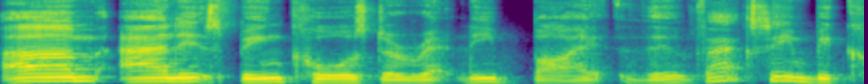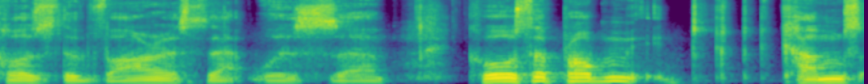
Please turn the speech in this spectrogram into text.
um, and it's been caused directly by the vaccine because the virus that was uh, caused the problem comes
